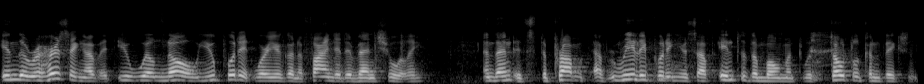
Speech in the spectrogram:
In the rehearsing of it, you will know you put it where you're going to find it eventually. And then it's the problem of really putting yourself into the moment with total conviction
